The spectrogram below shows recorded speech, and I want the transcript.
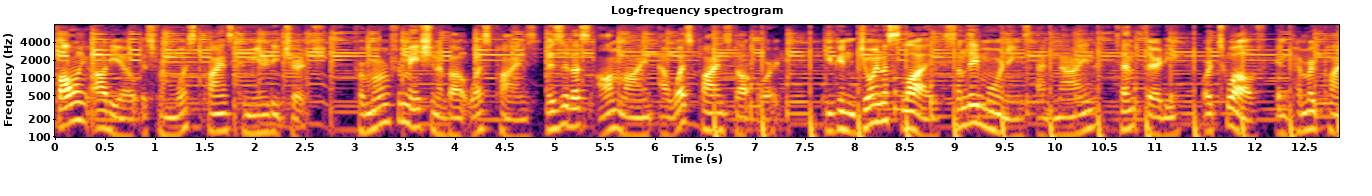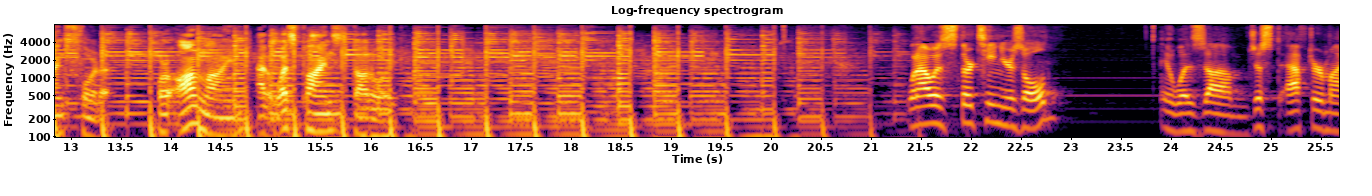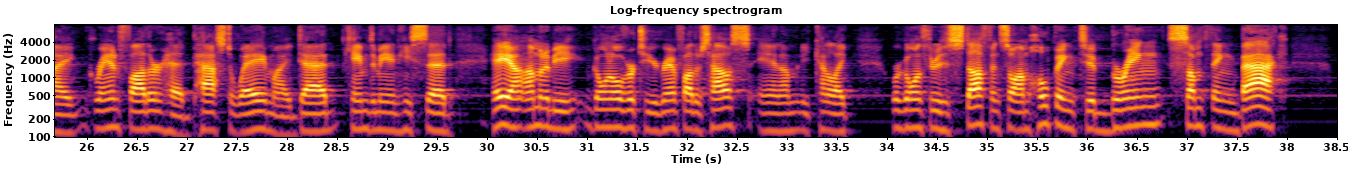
following audio is from West Pines Community Church. For more information about West Pines, visit us online at westpines.org. You can join us live Sunday mornings at 9, 10:30, or 12 in Pembroke Pines, Florida, or online at westpines.org. When I was 13 years old, it was um, just after my grandfather had passed away. My dad came to me and he said, Hey, I'm going to be going over to your grandfather's house, and I'm going to kind of like, we're going through his stuff, and so I'm hoping to bring something back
